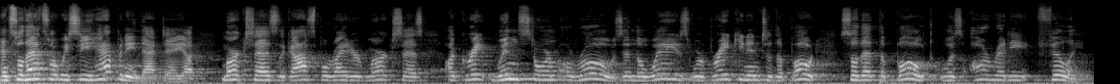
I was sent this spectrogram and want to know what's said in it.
And so that's what we see happening that day. Uh, Mark says, the gospel writer Mark says, a great windstorm arose, and the waves were breaking into the boat, so that the boat was already filling.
